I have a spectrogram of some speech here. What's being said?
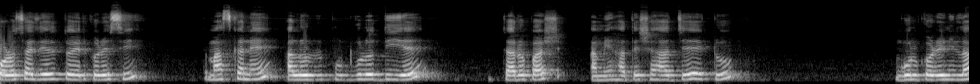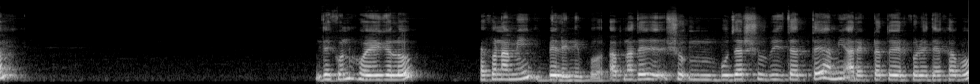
বড় সাইজের তৈরি করেছি। মাঝখানে আলুর পুটগুলো দিয়ে চারোপাশ আমি হাতের সাহায্যে একটু গোল করে নিলাম। দেখুন, হয়ে গেল। এখন আমি বেলে নিব। আপনাদের বোঝার সুবিধার্থে আমি আরেকটা তৈরি করে দেখাবো।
